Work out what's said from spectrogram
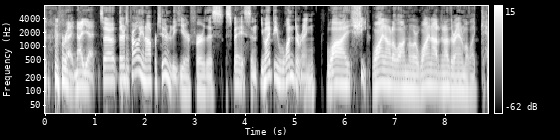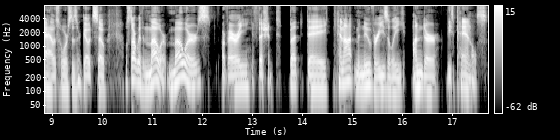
right, not yet. So there's probably an opportunity here for this space. And you might be wondering why sheep? Why not a lawnmower? Why not another animal like cows, horses, or goats? So we'll start with mower. Mowers are very efficient, but they cannot maneuver easily under these panels.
